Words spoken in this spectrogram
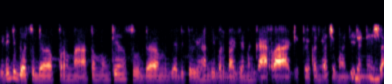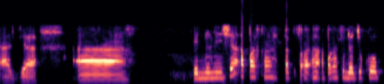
ini juga sudah pernah atau mungkin sudah menjadi pilihan di berbagai negara gitu kan nggak cuma di Indonesia aja. Uh, Indonesia apakah apakah sudah cukup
